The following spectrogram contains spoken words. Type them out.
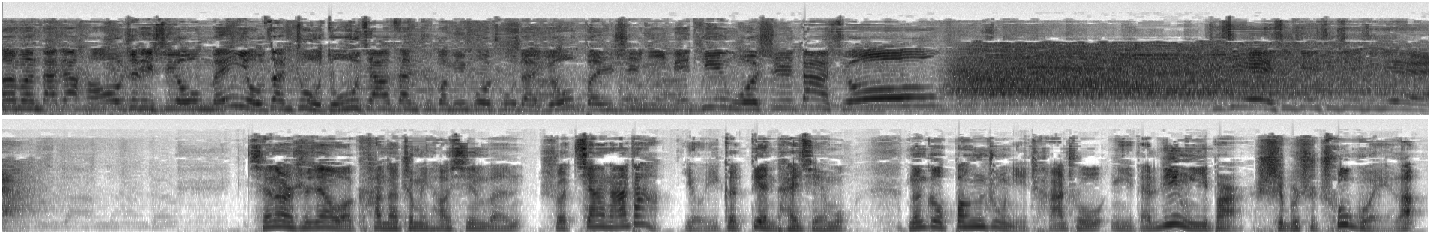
朋友们，大家好！这里是由没有赞助、独家赞助冠名播出的《有本事你别听》，我是大熊。谢谢，谢谢，谢谢，谢谢。前段时间我看到这么一条新闻，说加拿大有一个电台节目，能够帮助你查出你的另一半是不是出轨了。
